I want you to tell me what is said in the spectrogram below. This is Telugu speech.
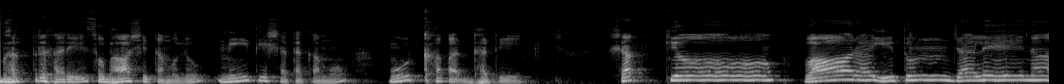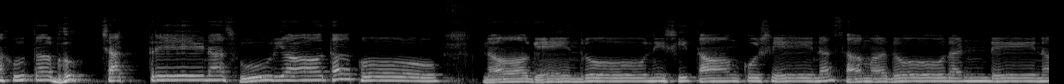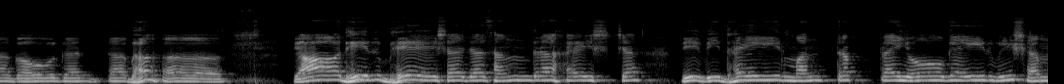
భర్తృహరి సుభాషితములు నీతి శతకము మూర్ఖ పద్ధతి శక్యో వారయితుం జలేన హుతభుక్ఛత్రేణ సూర్యాతపో నాగేంద్రో నిశితాంకుశేన సమదో దండేన గౌర్గర్దభः व्याधिर्भेषजसङ्ग्रहैश्च विविधैर्मन्त्रप्रयोगैर्विषं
